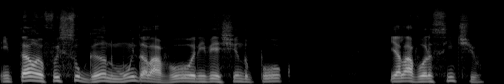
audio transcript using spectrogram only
Então eu fui sugando muito da lavoura, investindo pouco, e a lavoura sentiu.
